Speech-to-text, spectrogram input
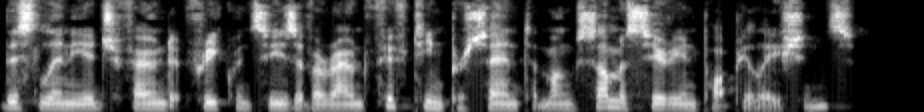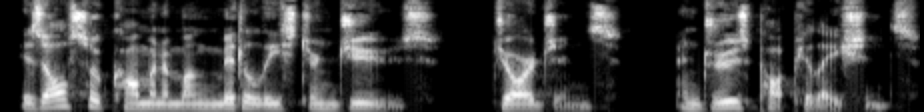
This lineage, found at frequencies of around 15% among some Assyrian populations, is also common among Middle Eastern Jews, Georgians, and Druze populations.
